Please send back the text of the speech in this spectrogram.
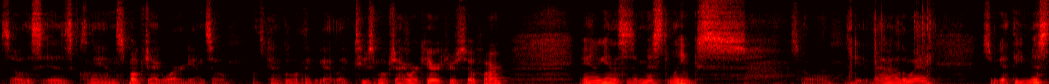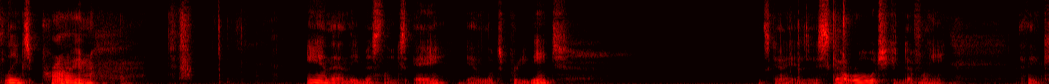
So this is Clan Smoke Jaguar again. So that's kind of cool. I think we got like two Smoke Jaguar characters so far. And again, this is a Mist Lynx. So get that out of the way. So we got the Mist Lynx Prime. And then the Mist Lynx A. Again, looks pretty neat. This guy is a scout role, which you can definitely, I think,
